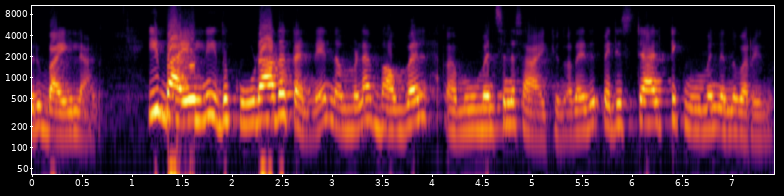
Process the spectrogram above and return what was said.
ഒരു ബൈലാണ് ഈ ബയലിന് ഇത് കൂടാതെ തന്നെ നമ്മളെ ബവൽ മൂവ്മെന്റ്സിനെ സഹായിക്കുന്നു. അതായത് പെരിസ്റ്റാൽറ്റിക് മൂവ്മെന്റ് എന്ന് പറയുന്നു.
